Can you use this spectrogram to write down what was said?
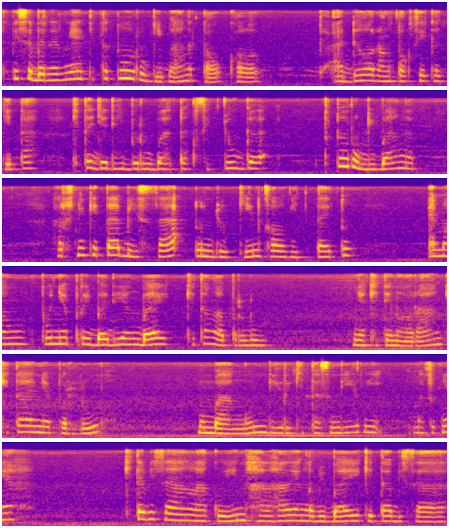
Tapi sebenarnya kita tuh rugi banget tau kalau ada orang toksik ke kita kita jadi berubah toksik juga. Itu tuh rugi banget. Harusnya kita bisa tunjukin kalau kita itu emang punya pribadi yang baik. Kita nggak perlu nyakitin orang kita hanya perlu membangun diri kita sendiri. Maksudnya kita bisa ngelakuin hal-hal yang lebih baik kita bisa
